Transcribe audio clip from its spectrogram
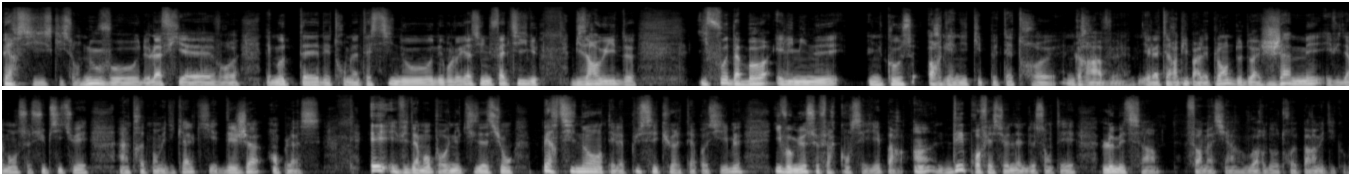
persistent, qui sont nouveaux, de la fièvre, des maux de tête, des troubles intestinaux, des une fatigue bizarroïde. Il faut d'abord éliminer une cause organique qui peut être grave. Et la thérapie par les plantes ne doit jamais, évidemment, se substituer à un traitement médical qui est déjà en place. Et évidemment, pour une utilisation pertinente et la plus sécuritaire possible, il vaut mieux se faire conseiller par un des professionnels de santé, le médecin, pharmacien, voire d'autres paramédicaux.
